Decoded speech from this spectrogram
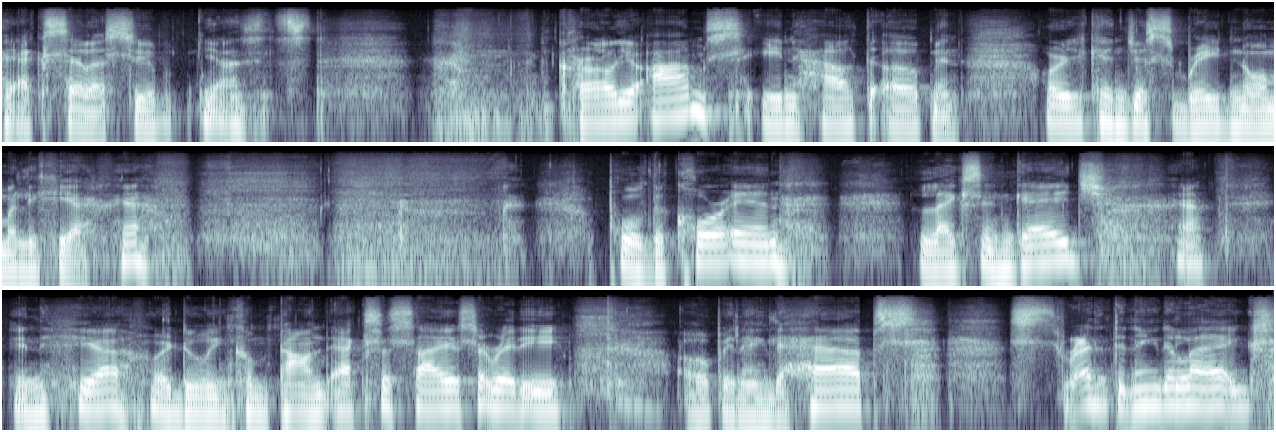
Exhale as you yeah. Curl your arms, inhale to open, or you can just breathe normally here. Yeah. Pull the core in, legs engage. In here, we're doing compound exercise already. Opening the hips, strengthening the legs,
